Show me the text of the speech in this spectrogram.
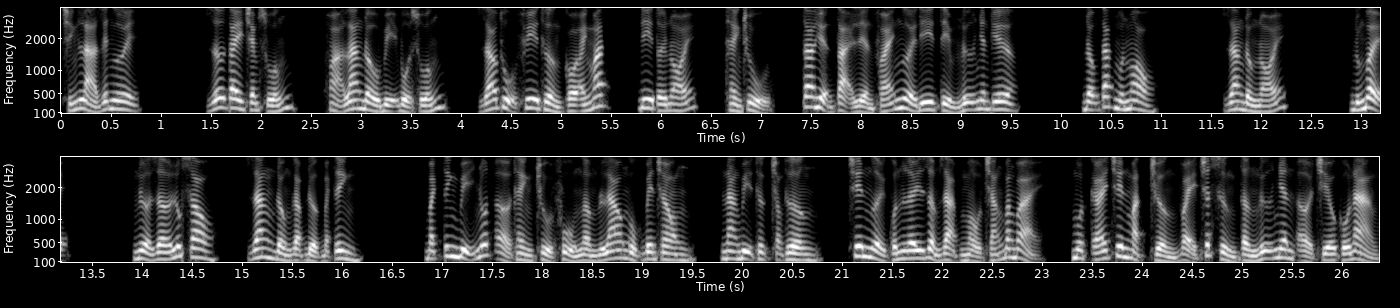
chính là giết ngươi. giơ tay chém xuống, hỏa lang đầu bị bổ xuống, giáo thụ phi thường có ánh mắt, đi tới nói, thành chủ, ta hiện tại liền phái người đi tìm nữ nhân kia. Động tác muốn mau. Giang Đồng nói. Đúng vậy. Nửa giờ lúc sau, Giang Đồng gặp được Bạch Tinh. Bạch Tinh bị nhốt ở thành chủ phủ ngầm lao ngục bên trong, nàng bị thực trọng thương, trên người quấn lấy rậm rạp màu trắng băng vải, một cái trên mặt trường vảy chất sừng tầng nữ nhân ở chiếu cố nàng.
